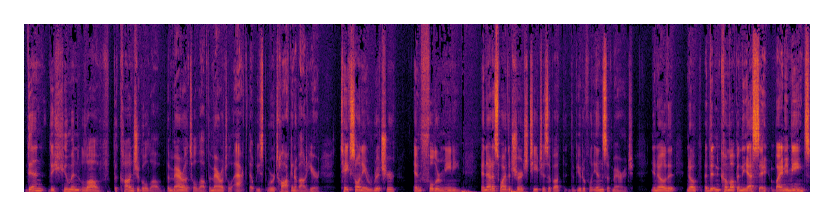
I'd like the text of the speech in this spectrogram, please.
Then the human love, the conjugal love, the marital love, the marital act that we, we're talking about here, takes on a richer and fuller meaning. And that is why the church teaches about the, beautiful ends of marriage. You know, that, you know, that didn't come up in the essay by any means.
